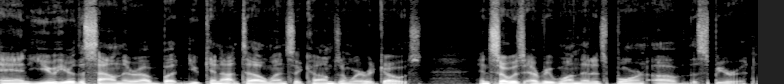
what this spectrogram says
and you hear the sound thereof, but you cannot tell whence it comes and where it goes. And so is everyone that is born of the Spirit.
